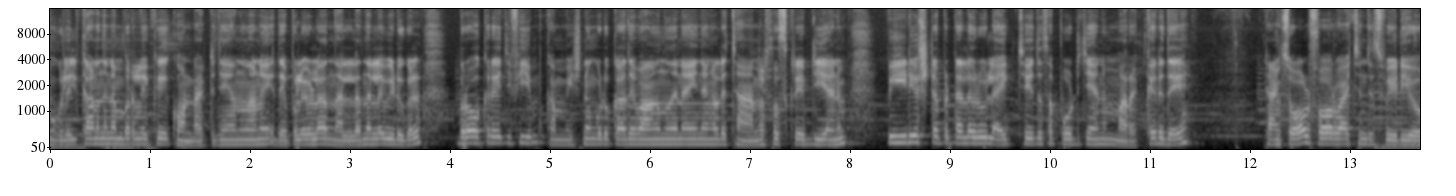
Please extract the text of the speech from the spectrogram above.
മുകളിൽ കാണുന്ന നമ്പറിലേക്ക് കോൺടാക്റ്റ് ചെയ്യാവുന്നതാണ്. ഇതേപോലെയുള്ള നല്ല നല്ല വീടുകൾ ബ്രോക്കറേജ് ഫീയും കമ്മീഷനും കൊടുക്കാതെ വാങ്ങുന്നതിനായി ഞങ്ങളുടെ ചാനൽ സബ്സ്ക്രൈബ് ചെയ്യാനും വീഡിയോ ഇഷ്ടപ്പെട്ടാൽ ഒരു ലൈക്ക് ചെയ്ത് സപ്പോർട്ട് ചെയ്യാനും മറക്കരുതേ. Thanks all for watching this video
